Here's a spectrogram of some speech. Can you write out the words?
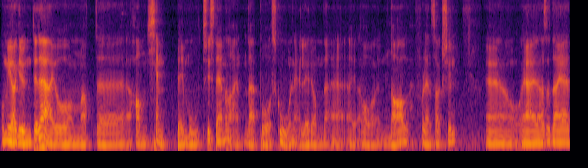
og, mye av grunnen til det er jo at han kjemper mot systemet, da, enten det er på skolen eller om det er og Nav, for den saks skyld. og jeg, altså, da jeg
